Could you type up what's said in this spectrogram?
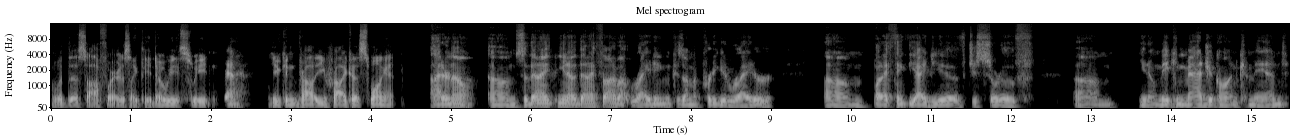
with the software, it's like the Adobe suite. Yeah. You can probably, you probably could have swung it. I don't know. Um, so then I, you know, then I thought about writing because I'm a pretty good writer. Um, but I think the idea of just sort of, um, you know, making magic on command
